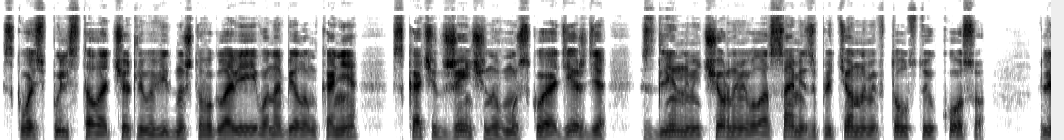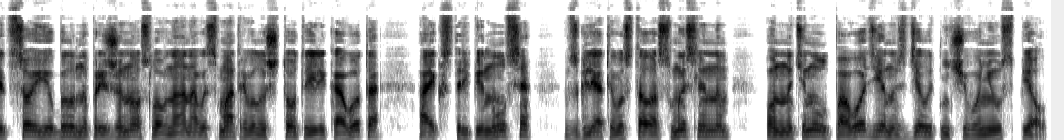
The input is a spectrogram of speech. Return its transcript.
Сквозь пыль стало отчетливо видно, что во главе его на белом коне скачет женщина в мужской одежде с длинными черными волосами, заплетенными в толстую косу. Лицо ее было напряжено, словно она высматривала что-то или кого-то. Айк встрепенулся, взгляд его стал осмысленным, он натянул поводья, но сделать ничего не успел.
